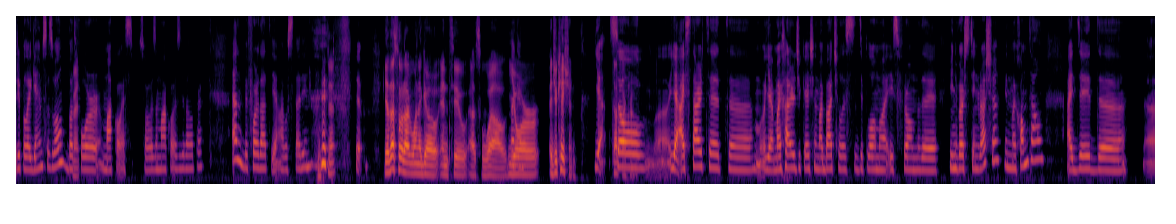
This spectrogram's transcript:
AAA games as well, but Right. for Mac OS. So I was a Mac OS developer. And before that, yeah, I was studying. Yeah, that's what I want to go into as well. Your education. Yeah. that so uh, yeah, I started. Uh, yeah, my higher education, my bachelor's diploma is from the university in Russia, in my hometown. I did. Uh, uh,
